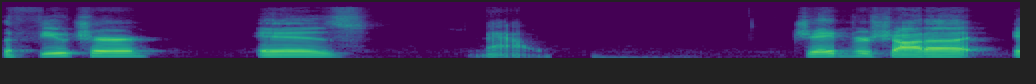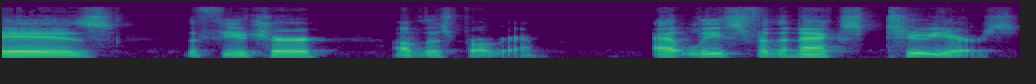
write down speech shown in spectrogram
The future is now. Jaden Rashada is the future of this program, at least for the next two years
